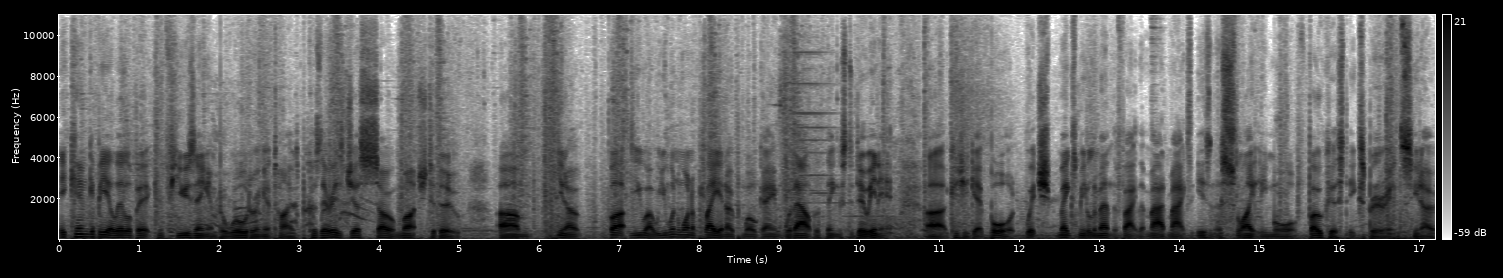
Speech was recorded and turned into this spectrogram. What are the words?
it can be a little bit confusing and bewildering at times because there is just so much to do. Um, you know, but you uh, you wouldn't want to play an open world game without the things to do in it because uh, you get bored which makes me lament the fact that Mad Max isn't a slightly more focused experience you know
